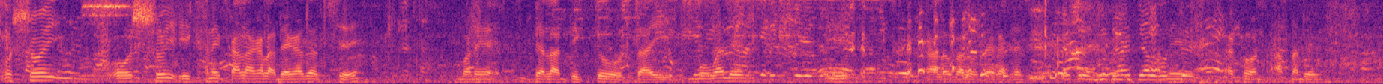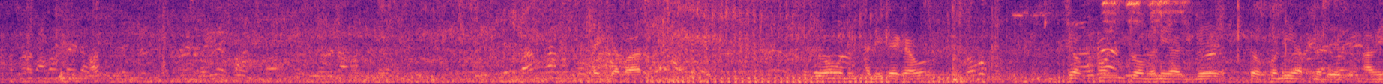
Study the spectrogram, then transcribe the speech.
অবশ্যই অবশ্যই এখানে কালা কালা দেখা যাচ্ছে। মানে বেলার দিক তো তাই মোবাইলে কালো কালো দেখা যাচ্ছে। এখন আপনাদের ভ্রমণী খালি দেখাবো। যখন ভ্রমণী আসবে তখনই আপনাদের আমি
